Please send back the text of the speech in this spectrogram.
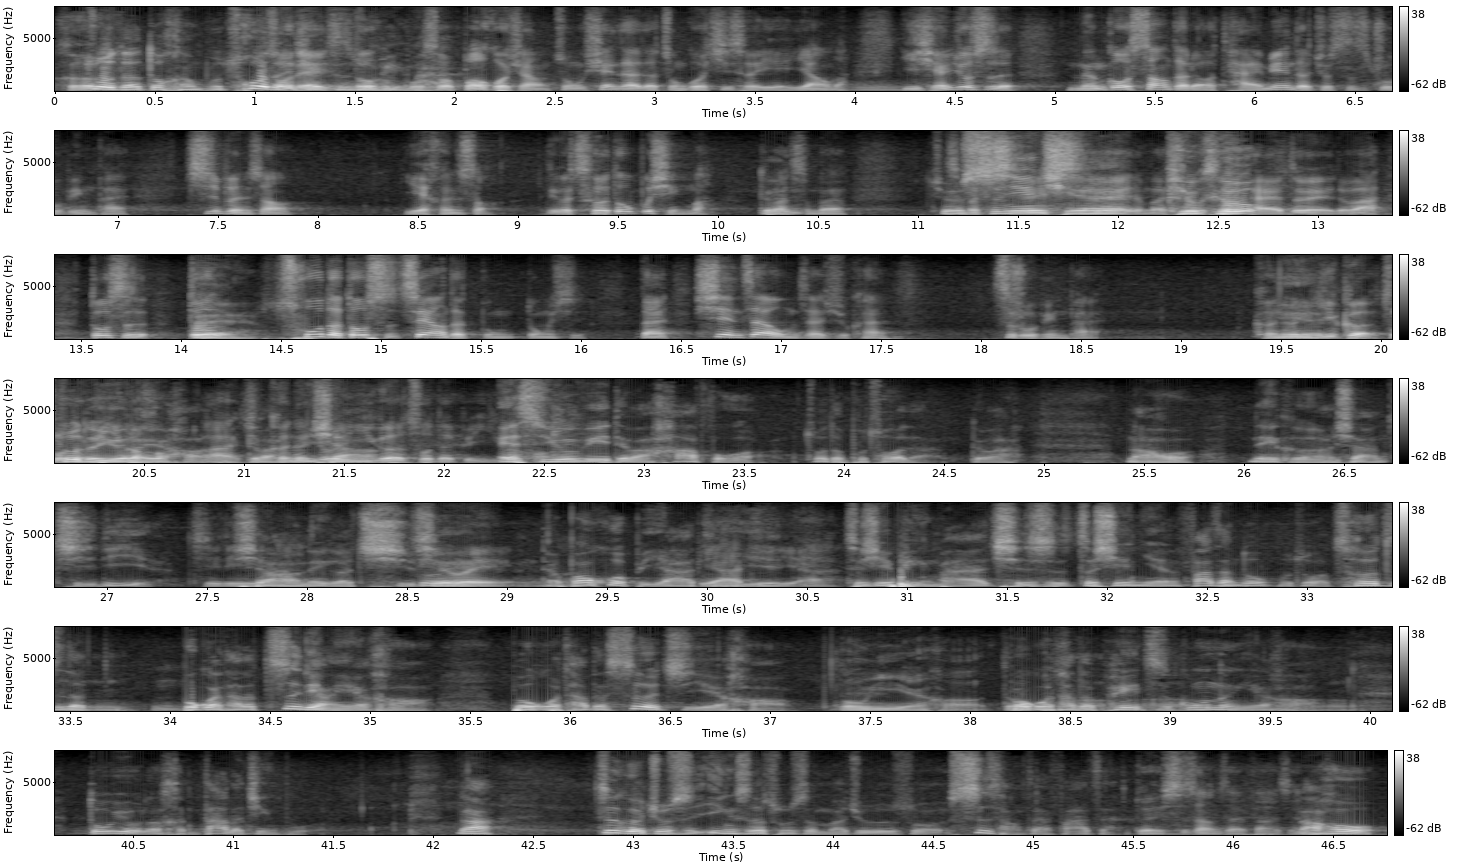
和做的都很不错的一些做的自主品牌。都很不错，，包括像中现在的中国汽车也一样嘛。以前就是能够上得了台面的，就是自主品牌，基本上也很少，那个车都不行嘛，对。吧？什么就什么10年前什么修 QQ 车排队，对吧？都是都出的都是这样的东东西，但现在我们再去看自主品牌，可能一个做得得比一个越来越好对吧可能你像就一个做的比一个。SUV 对吧？哈佛做的不错的，对吧？然后那个像吉利，吉利啊像那个奇奇瑞对，包括比亚迪啊这些品牌，其实这些年发展都不错，车子的嗯不管它的质量也好，包括它的设计也好，工艺也好，包括它的配置功能也好，都有了很大的进步。那这个就是映射出什么？就是说市场在发展，对市场在发展，然后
